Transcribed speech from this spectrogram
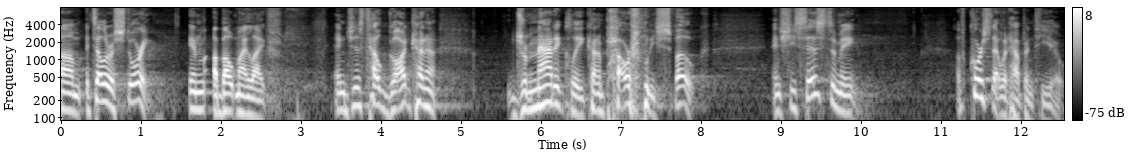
um, I tell her a story in, about my life and just how God kind of dramatically, kind of powerfully spoke. And she says to me, Of course that would happen to you.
